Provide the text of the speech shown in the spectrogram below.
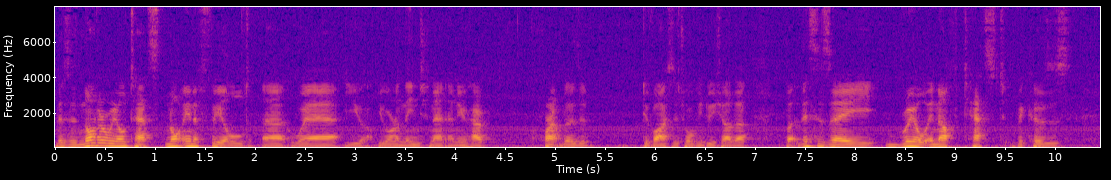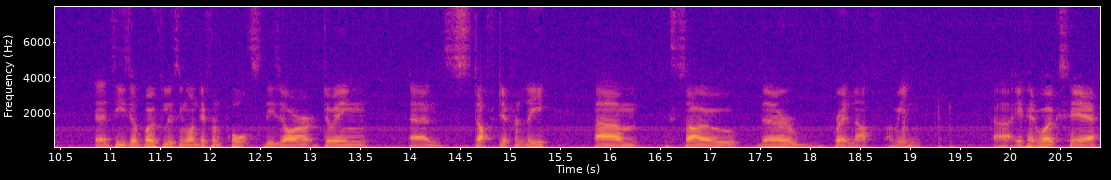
this is not a real test, not in a field uh, where you, you are on the internet and you have crap loads of devices talking to each other, but this is a real enough test because uh, these are both listening on different ports, these are doing um, stuff differently, um, so they're great enough. I mean, uh, if it works here,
